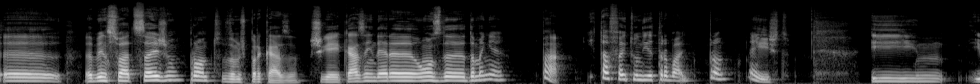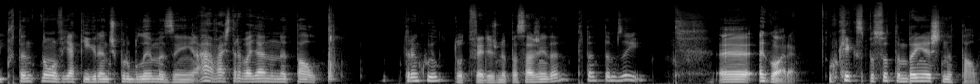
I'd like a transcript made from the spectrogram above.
uh, abençoados sejam, pronto, vamos para casa. Cheguei a casa ainda era 11 da, da manhã. Pá, e está feito um dia de trabalho. Pronto, é isto. E, e portanto não havia aqui grandes problemas em, ah, vais trabalhar no Natal tranquilo, estou de férias na passagem de ano, portanto estamos aí. Uh, agora, o que é que se passou também este Natal?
